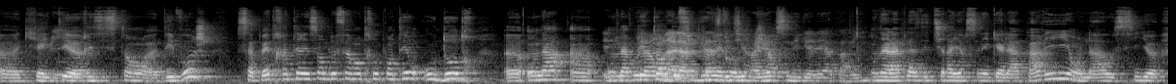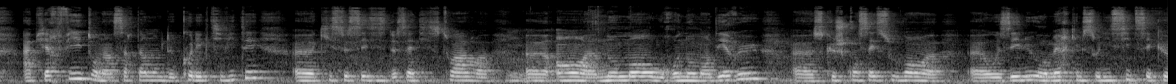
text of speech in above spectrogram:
euh, qui a été résistant des Vosges, ça peut être intéressant de le faire entrer au Panthéon ou d'autres. Euh, on a un, on a pléthore de la place des tirailleurs sénégalais à Paris. On a la place des tirailleurs sénégalais à Paris. On l'a aussi euh, à Pierrefitte. On a un certain nombre de collectivités euh, qui se saisissent de cette histoire mm-hmm. en nommant ou renommant des rues. ce que je conseille souvent aux élus, aux maires qui me sollicitent, c'est que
